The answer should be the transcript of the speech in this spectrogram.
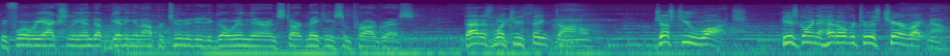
before we actually end up getting an opportunity to go in there and start making some progress. That is what you think, Donald. Just you watch. He is going to head over to his chair right now.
